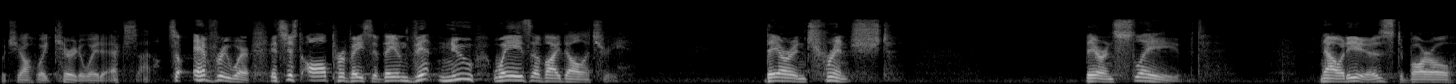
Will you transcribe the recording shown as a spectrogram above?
which Yahweh carried away to exile. So everywhere, it's just all pervasive. They invent new ways of idolatry. They are entrenched. They are enslaved. Now it is, to borrow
